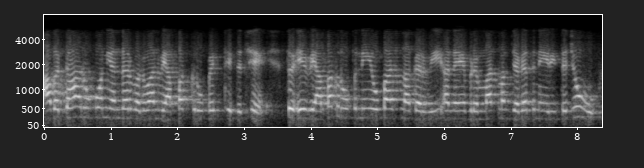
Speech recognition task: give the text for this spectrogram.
આ બધા રૂપોની અંદર ભગવાન વ્યાપક રૂપે સ્થિત છે. તો એ વ્યાપક રૂપની ઉપાસના કરવી અને બ્રહ્માત્મક જગતને એ રીતે જોવું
